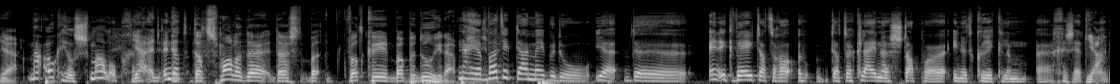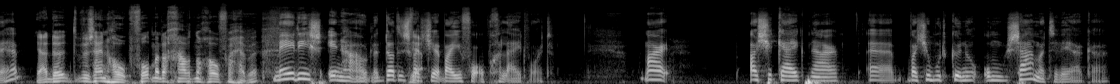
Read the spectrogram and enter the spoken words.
Ja. maar ook heel smal opgeleid. Ja, en, dat, dat smalle, daar, daar, wat, kun je, wat bedoel je daar Nou ja, wat ik daarmee bedoel. Ja, de, en ik weet dat er, al, dat er kleine stappen in het curriculum eh, gezet Ja, worden. Hè? ja de, we zijn hoopvol, maar daar gaan we het nog over hebben. Medisch, inhoudelijk, dat is wat Ja. je, waar je voor opgeleid wordt. Maar als je kijkt naar eh, wat je moet kunnen om samen te werken.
